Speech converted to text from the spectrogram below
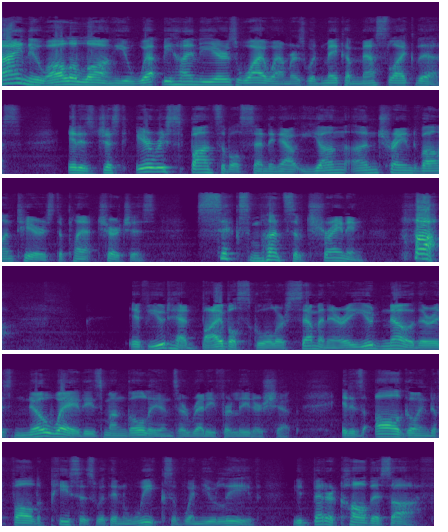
I knew all along you wet behind the ears YWAMers would make a mess like this. It is just irresponsible sending out young, untrained volunteers to plant churches. Six months of training. Ha! If you'd had Bible school or seminary, you'd know there is no way these Mongolians are ready for leadership. It is all going to fall to pieces within weeks of when you leave. You'd better call this off.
